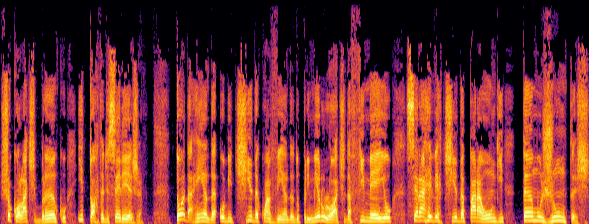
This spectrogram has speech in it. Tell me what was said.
chocolate branco e torta de cereja. Toda a renda obtida com a venda do primeiro lote da Female será revertida para a ONG Tamo Juntas,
